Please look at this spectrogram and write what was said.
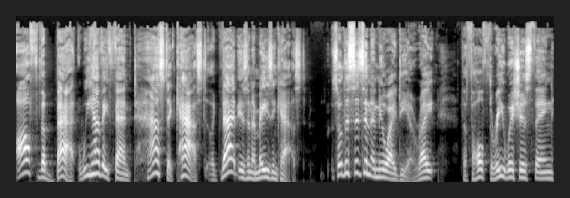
off the bat, we have a fantastic cast. Like, that is an amazing cast. So, this isn't a new idea, right? the whole three wishes thing,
